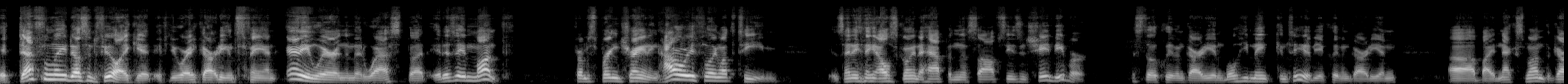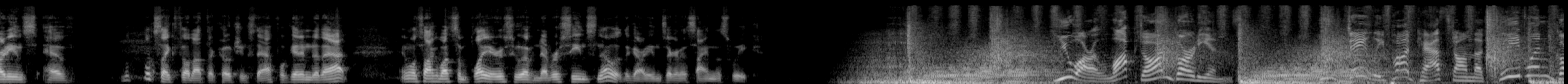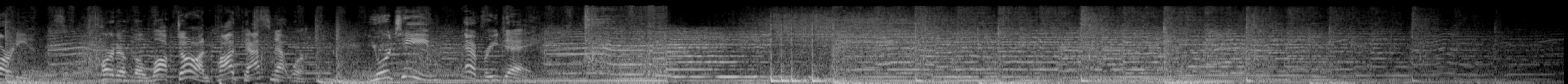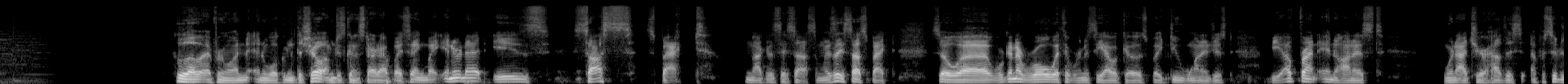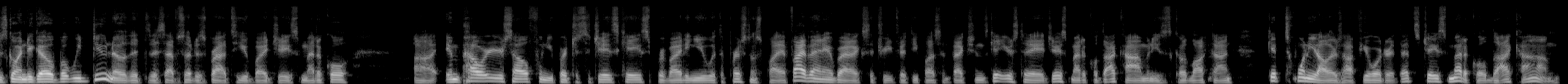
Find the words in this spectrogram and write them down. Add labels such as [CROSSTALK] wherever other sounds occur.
It definitely doesn't feel like it if you are a Guardians fan anywhere in the Midwest, but it is a month from spring training. How are we feeling about the team? Is anything else going to happen this offseason? Shane Bieber is still a Cleveland Guardian. Will he may continue to be a Cleveland Guardian uh, by next month? The Guardians have looks like filled out their coaching staff. We'll get into that, and we'll talk about some players who have never seen snow that the Guardians are going to sign this week. You are Locked On Guardians, daily podcast on the Cleveland Guardians, part of the Locked On Podcast Network. Your team every day. Hello, everyone, and welcome to the show. I'm just going to start out by saying my internet is suspect. I'm not going to say sus. I'm going to say suspect. So uh, we're going to roll with it. We're going to see how it goes. But I do want to just be upfront and honest. We're not sure how this episode is going to go, but we do know that this episode is brought to you by Jase Medical. Uh, empower yourself when you purchase a Jase case, providing you with a personal supply of five antibiotics to treat 50 plus infections. Get yours today at jasemedical.com and use the code locked on. Get $20 off your order. That's jasemedical.com.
